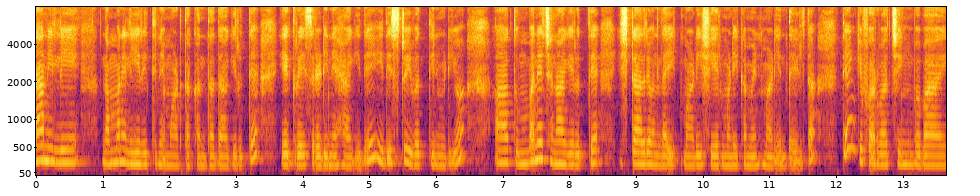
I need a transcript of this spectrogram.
ನಾನಿಲ್ಲಿ ನಮ್ಮನೇಲಿ ಈ ರೀತಿಯೇ ಮಾಡ್ತಕ್ಕಂಥದ್ದಾಗಿರುತ್ತೆ. ಎಗ್ ರೈಸ್ ರೆಡಿನೇ ಆಗಿದೆ. ಇದಿಷ್ಟು ಇವತ್ತಿನ ವಿಡಿಯೋ. ತುಂಬಾ ಚೆನ್ನಾಗಿರುತ್ತೆ. ಇಷ್ಟ ಆದರೆ ಒಂದು ಲೈಕ್ ಮಾಡಿ, ಶೇರ್ ಮಾಡಿ, ಕಮೆಂಟ್ ಮಾಡಿ ಅಂತ ಹೇಳ್ತಾ. Thank you for watching. Bye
